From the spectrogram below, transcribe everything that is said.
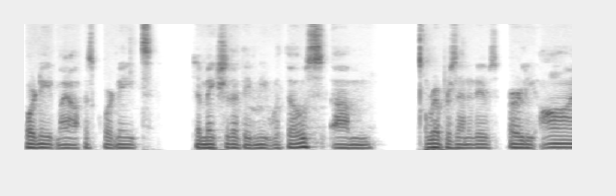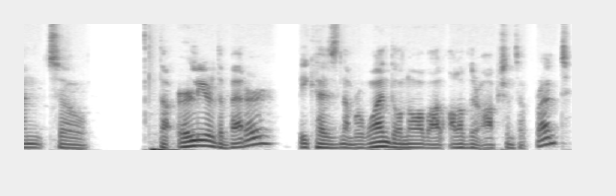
coordinate, my office coordinates to make sure that they meet with those um, representatives early on. So the earlier the better, because number one, they'll know about all of their options up front.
